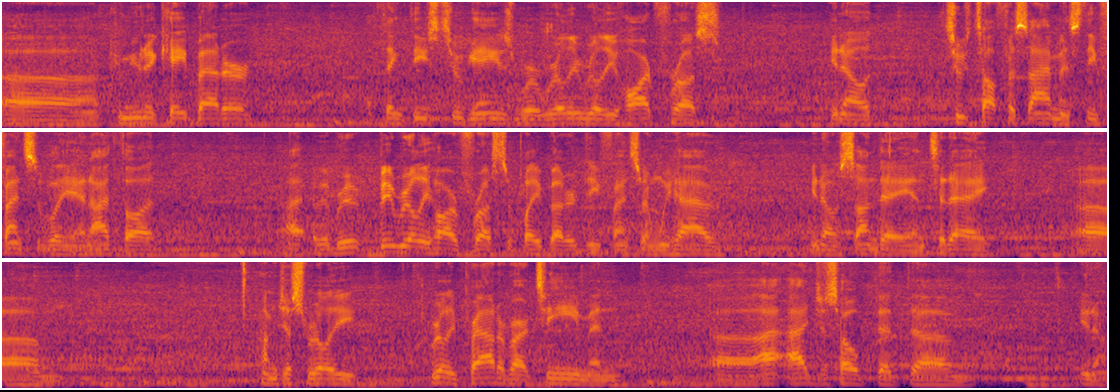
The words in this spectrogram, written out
uh, communicate better. I think these two games were really, really hard for us. You know, two tough assignments defensively, and I thought uh, it would be really hard for us to play better defense than we have, you know, Sunday and today. Um, I'm just really, really proud of our team, and uh, I, I, just hope that, um, you know,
